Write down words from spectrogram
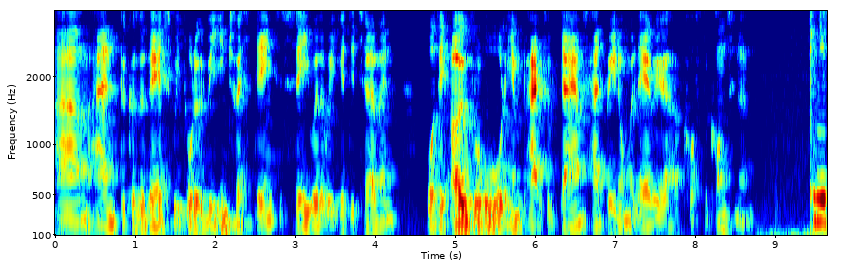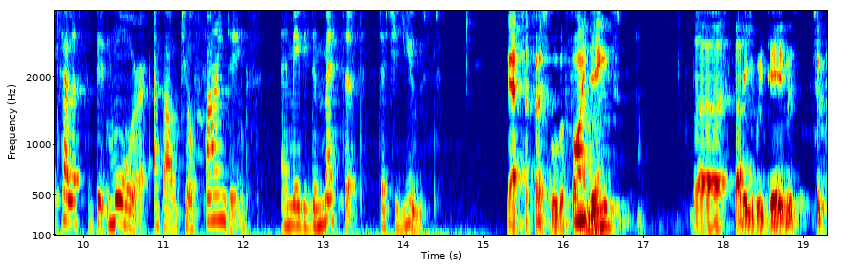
Um, and because of this, we thought it would be interesting to see whether we could determine what the overall impact of dams had been on malaria across the continent. Can you tell us a bit more about your findings and maybe the method that you used? Yeah, so first of all, the findings. The study we did was took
